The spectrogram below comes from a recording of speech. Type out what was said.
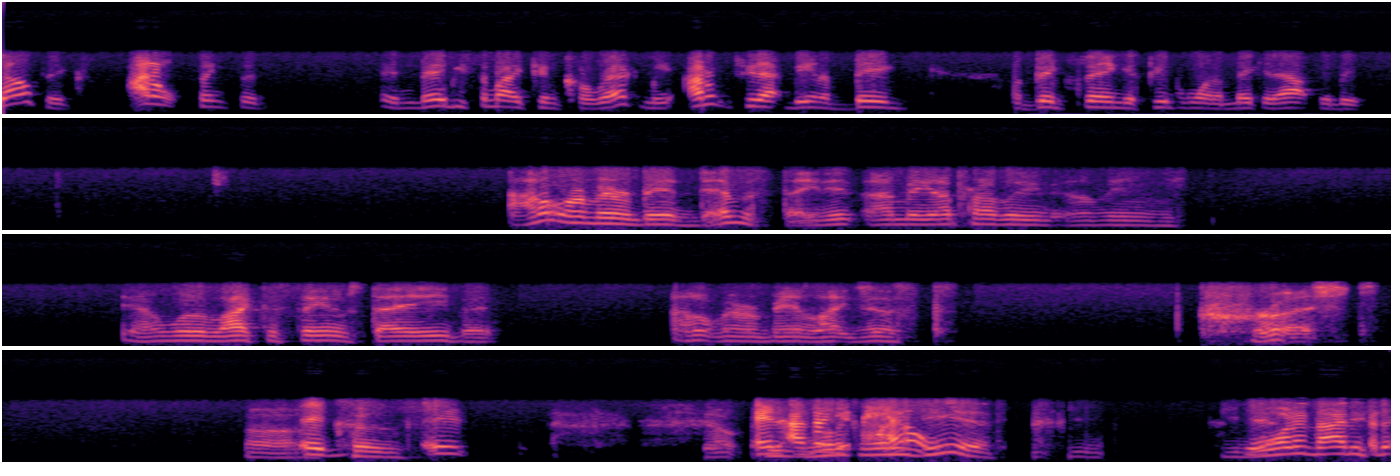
Celtics, I don't think that, and maybe somebody can correct me. I don't see that being a big, a big thing if people want to make it out to be. I don't remember being devastated. I mean, I probably, I mean, you know, would have liked to see him stay, but I don't remember being like just crushed. Because uh, it, you know, and I think it what he did. You, you yeah. won in '96,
